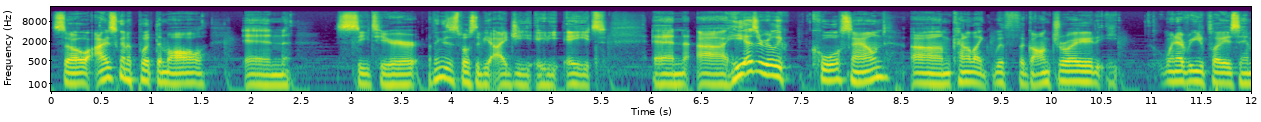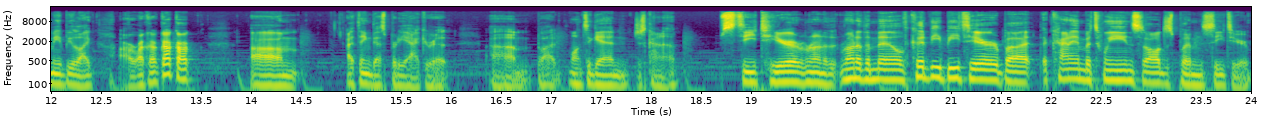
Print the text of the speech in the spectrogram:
So I'm just gonna put them all in C tier. I think this is supposed to be IG88. And uh, he has a really cool sound, um, kind of like with the Gonk droid. He, whenever you play him, he'd be like, um, I think that's pretty accurate. Um, but once again, just kind of C tier, run of the, run of the mill. Could be B tier, but kind of in between. So I'll just put him in C tier.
